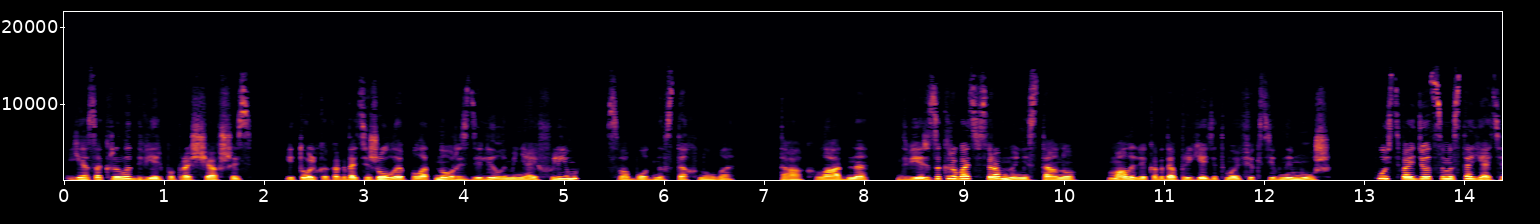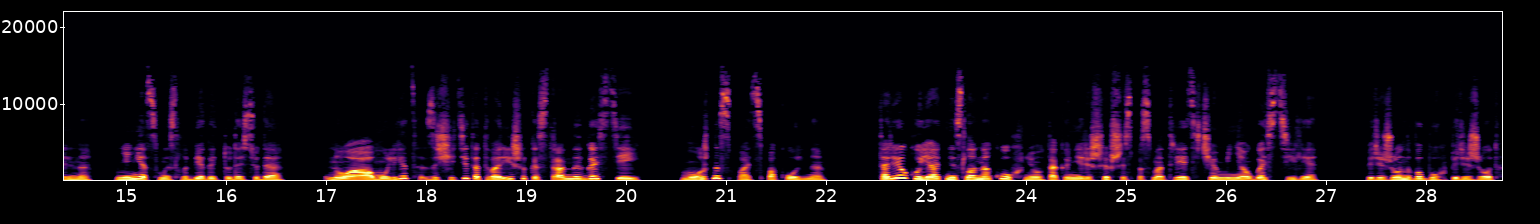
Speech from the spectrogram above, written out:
Я закрыла дверь, попрощавшись, и только когда тяжелое полотно разделило меня и Флим, свободно вздохнула. «Так, ладно, Дверь закрывать все равно не стану. Мало ли, когда приедет мой фиктивный муж. Пусть войдет самостоятельно. Мне нет смысла бегать туда-сюда. Ну а амулет защитит от воришек и странных гостей. Можно спать спокойно. Тарелку я отнесла на кухню, так и не решившись посмотреть, чем меня угостили. Береженого Бог бережет,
